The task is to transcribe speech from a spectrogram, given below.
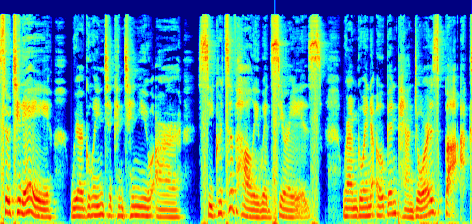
So today we're going to continue our Secrets of Hollywood series where I'm going to open Pandora's box.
